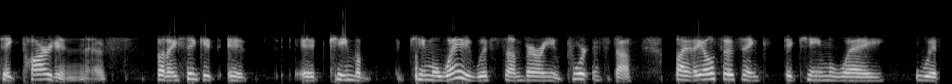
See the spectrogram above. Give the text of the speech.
take part in this. But I think it it it came came away with some very important stuff. But I also think it came away with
